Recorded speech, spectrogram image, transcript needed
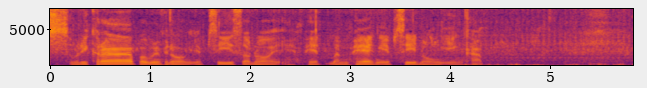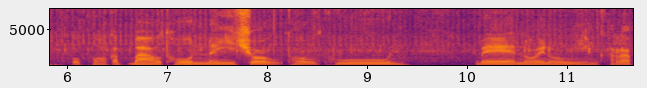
สวัสดีครับผมเป็นพี่น้อง FC สนอย เพชรบันแพง FC น้องเองครับพบพอกับบาวโทนในช่องท้องพูนแบ่น้อยน้องเองครับ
